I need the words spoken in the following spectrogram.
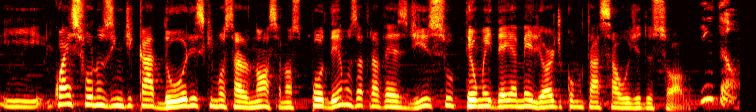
E quais foram os indicadores que mostraram, nossa, nós podemos, através disso, ter uma ideia melhor de como está a saúde do solo? Então,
